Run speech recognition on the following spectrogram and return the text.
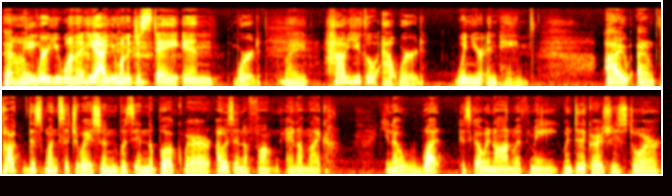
that um, me where you want to yeah, you want to just stay in inward. Right. How do you go outward when you're in pain? I um, talked. This one situation was in the book where I was in a funk, and I'm like, you know, what is going on with me? Went to the grocery store,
